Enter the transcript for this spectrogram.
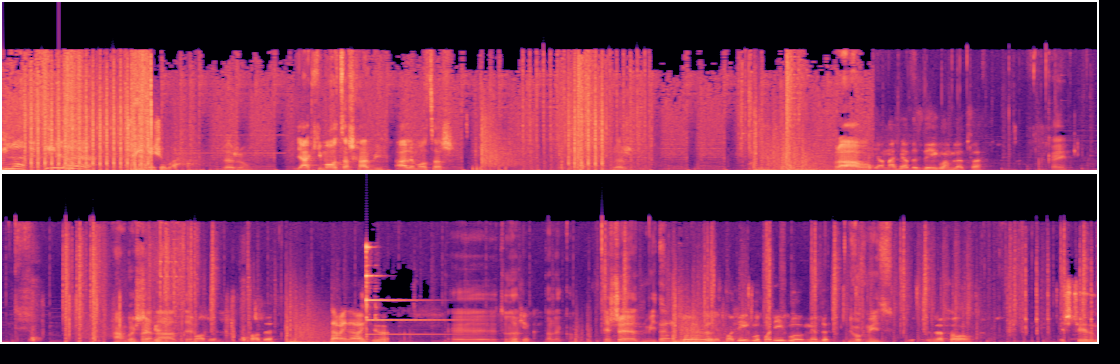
Ile? Ile? 50, aha. Leżą. Jaki mocarz, Habi, ale mocarz. Leży. Brawo, Ja na headę z diglem lecę. okej. Mam gościa na tym. Schody, schody. Dawaj, dawaj. Yy, tunel Uciekł. daleko. Jeszcze mid. Pod iglu, pod iglu, mid. Dwóch mid. Zresował. Jeszcze jeden.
